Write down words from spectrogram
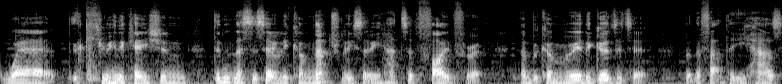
where communication didn't necessarily come naturally, so he had to fight for it and become really good at it. But the fact that he has,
